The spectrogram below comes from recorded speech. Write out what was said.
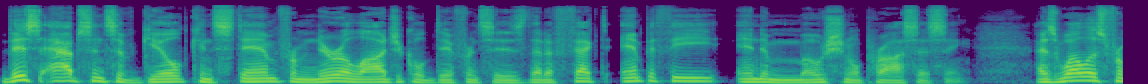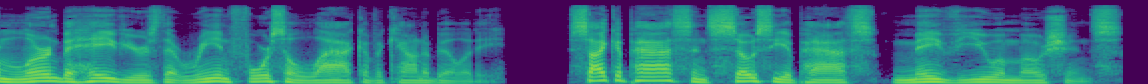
This absence of guilt can stem from neurological differences that affect empathy and emotional processing, as well as from learned behaviors that reinforce a lack of accountability. Psychopaths and sociopaths may view emotions,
